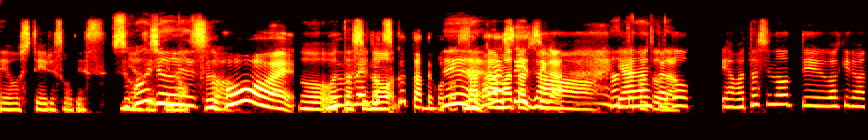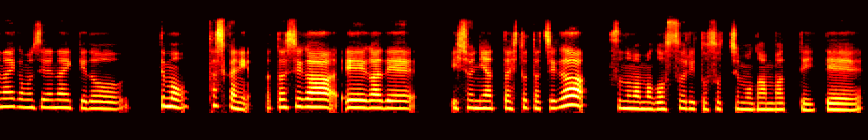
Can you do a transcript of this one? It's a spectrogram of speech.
影をしているそうです。すごいじゃないですすか。ごい。そう私の仲間たちじゃん。なんいやなんかどういや私のっていうわけではないかもしれないけどでも確かに私が映画で一緒にやった人たちがそのままごっそりとそっちも頑張っていて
